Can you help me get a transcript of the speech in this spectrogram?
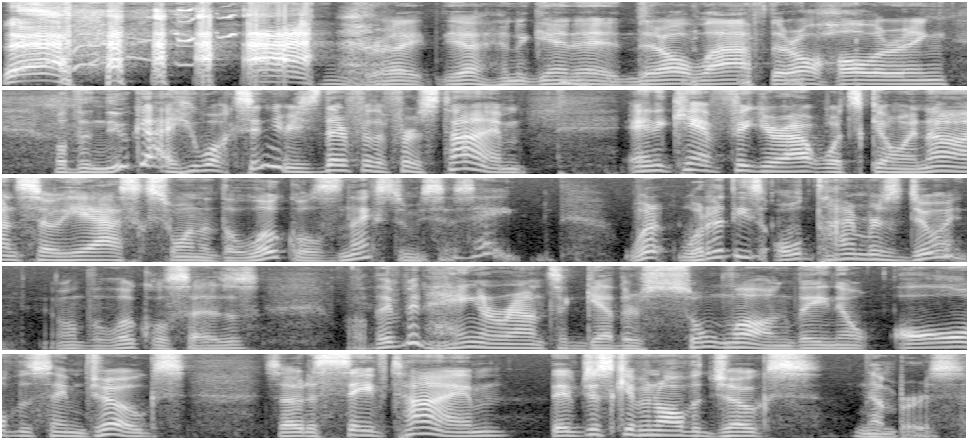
Right. Yeah. And again, eh, they all laugh. They're all hollering. Well, the new guy, he walks in here. He's there for the first time, and he can't figure out what's going on. So he asks one of the locals next to him. He says, "Hey, what what are these old timers doing?" Well, the local says, "Well, they've been hanging around together so long, they know all the same jokes. So to save time, they've just given all the jokes numbers."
